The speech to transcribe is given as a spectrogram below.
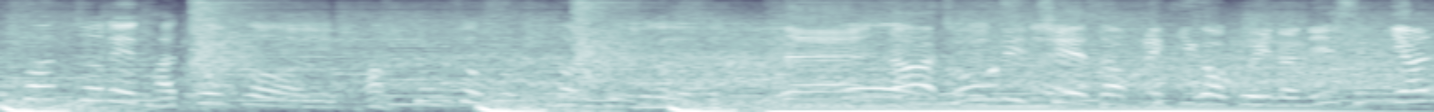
후반전에 다쳐서 이 박동석 골키퍼가 교체가 됐었는데. 네, 어, 자 좋은. 위치에서 프리킥 얻고 있는 이승열.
